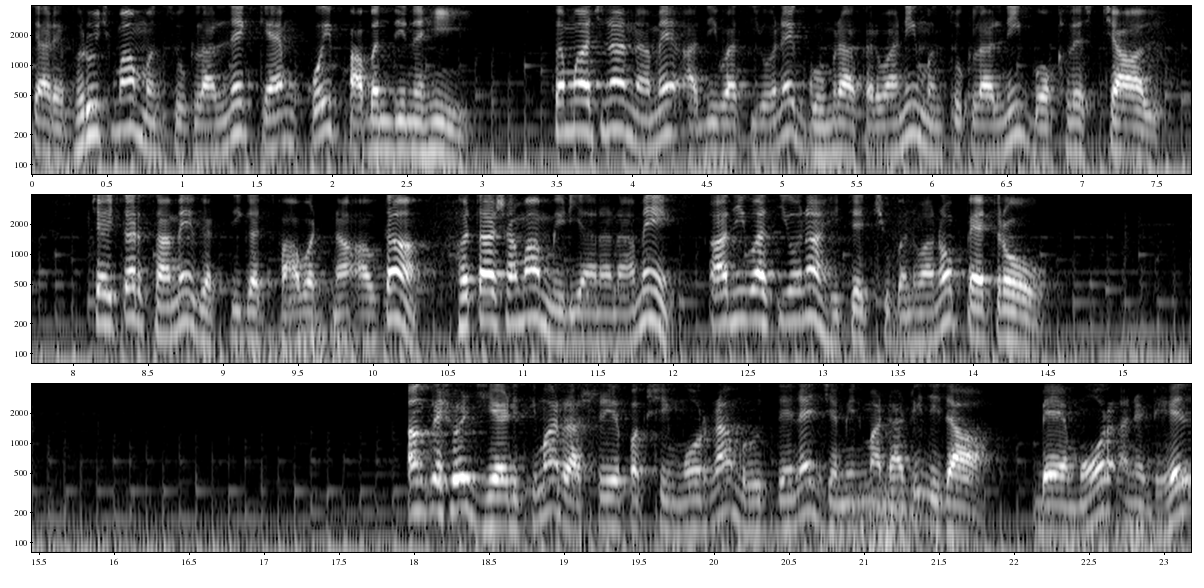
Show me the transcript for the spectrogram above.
ત્યારે ભરૂચમાં મનસુખલાલને કેમ કોઈ પાબંદી નહીં? સમાજના નામે આદિવાસીઓને ગુમરાહ કરવાની મનસુખલાલની બોખલેસ ચાલ. ચૈતર સામે વ્યક્તિગત ફાવટ ન આવતા હતાશામાં મીડિયાના નામે આદિવાસીઓના હિતેચ્છુ બનવાનો પેત્રો. અંકલેશ્વર જીઆઈડીસીમાં રાષ્ટ્રીય પક્ષી મોરના મૃતદેહને જમીનમાં દાટી દીધા. બે મોર અને ઢેલ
